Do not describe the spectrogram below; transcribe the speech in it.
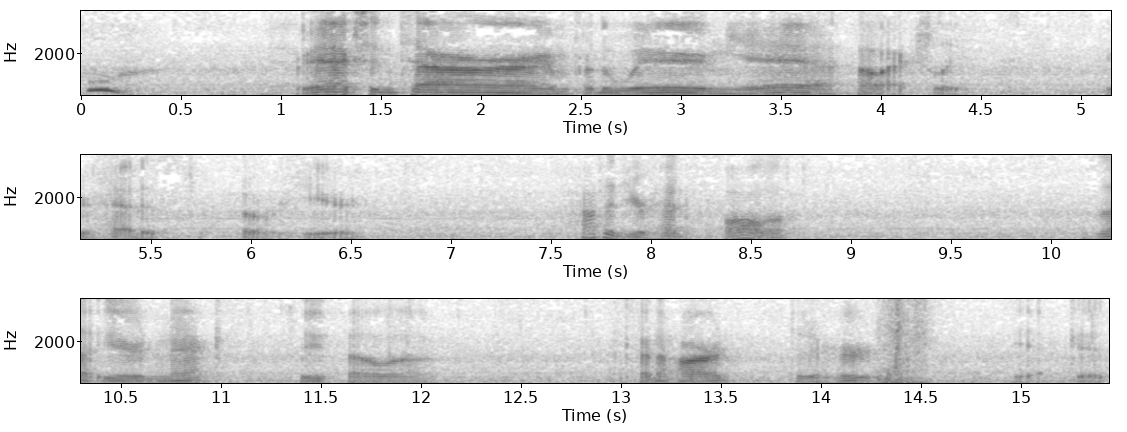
Whew. Reaction time for the win, yeah. Oh, actually, your head is over here. How did your head fall? Is that your neck? So you fell uh, kind of hard? Did it hurt? Yeah, good.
